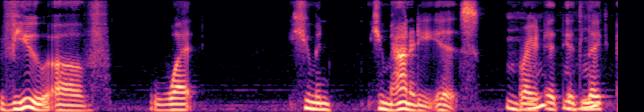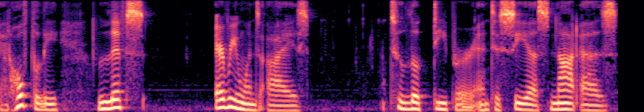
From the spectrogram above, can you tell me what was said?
view of what human humanity is. Right? It it, like it hopefully lifts everyone's eyes to look deeper and to see us not as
